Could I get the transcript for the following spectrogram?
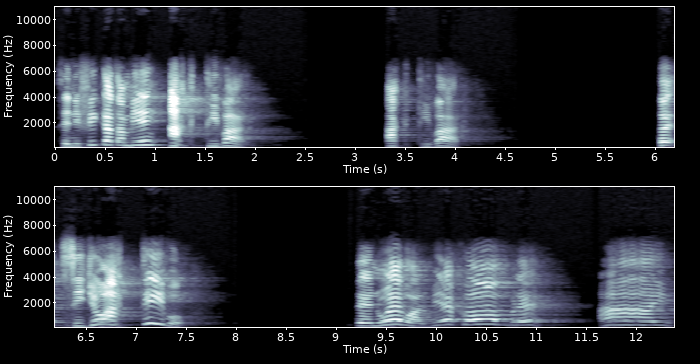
Significa también activar, activar. Entonces, si yo activo de nuevo al viejo hombre, ay,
